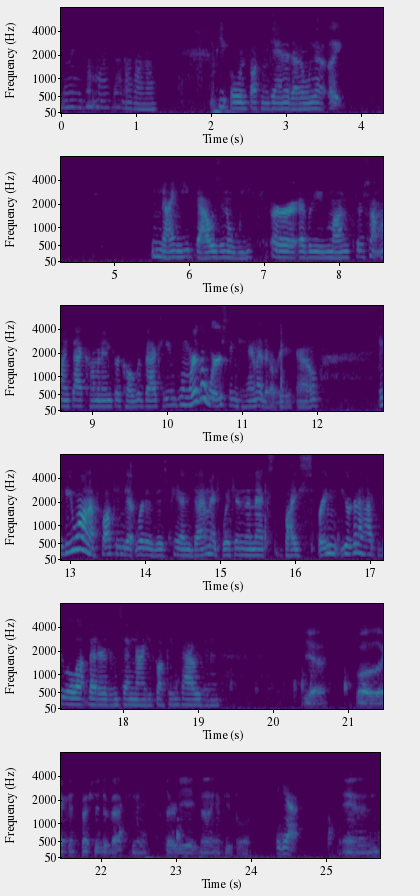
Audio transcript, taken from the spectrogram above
million, something like that. I don't know. People in fucking Canada, and we got like ninety thousand a week or every month or something like that coming in for COVID vaccines. When we're the worst in Canada right now if you want to fucking get rid of this pandemic within the next by spring, you're gonna have to do a lot better than send ninety fucking thousand. Yeah. Well, like especially to vaccinate 38 million people, Yeah, and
